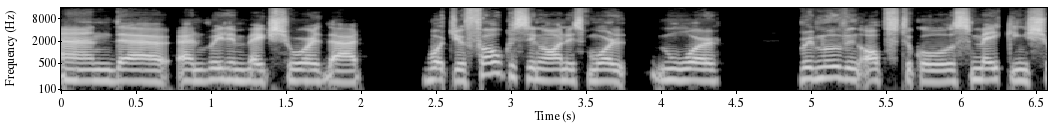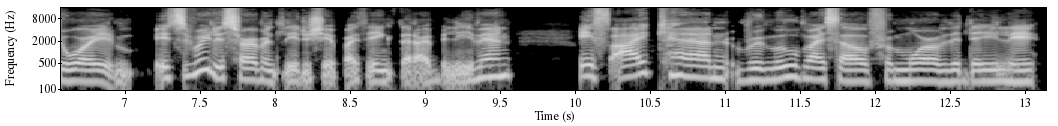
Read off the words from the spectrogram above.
and uh, and really make sure that what you're focusing on is more more removing obstacles, making sure it, it's really servant leadership. I think that I believe in. If I can remove myself from more of the daily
